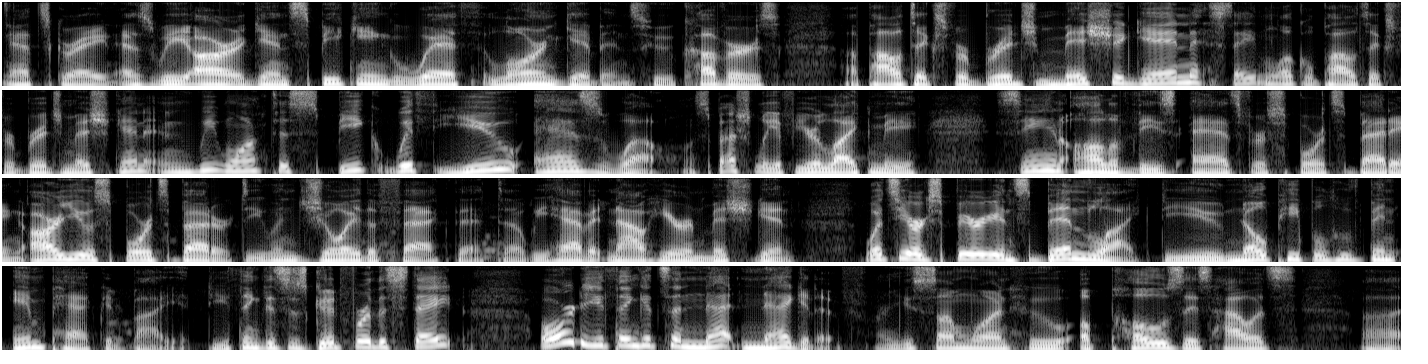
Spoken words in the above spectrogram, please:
That's great. As we are again speaking with Lauren Gibbons, who covers uh, politics for Bridge, Michigan, state and local politics for Bridge, Michigan, and we want to speak with you as well, especially if you're like me, seeing all of these ads for sports betting. Are you a sports bettor? Do you enjoy the fact that uh, we have it now here in Michigan? What's your experience been like? Do you know people who've been impacted by it? Do you think this is good for the state, or do you think it's a net negative? Are you someone who opposes how it's uh,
